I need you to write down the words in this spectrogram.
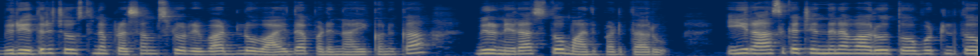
మీరు ఎదురు చూస్తున్న ప్రశంసలు రివార్డులు వాయిదా పడినాయి కనుక మీరు నిరాశతో బాధపడతారు. ఈ రాశికి చెందిన వారు తోబుట్లతో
